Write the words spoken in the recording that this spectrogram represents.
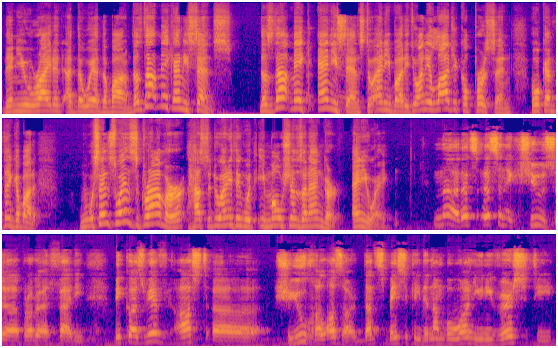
then you write it at the way at the bottom. Does that make any sense? Does that make any sense to anybody, to any logical person who can think about it? Since when's grammar has to do anything with emotions and anger? Anyway. No, that's that's an excuse, uh, brother Al Fadi, because we have asked uh, Shuyukh Al Azhar. That's basically the number one university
